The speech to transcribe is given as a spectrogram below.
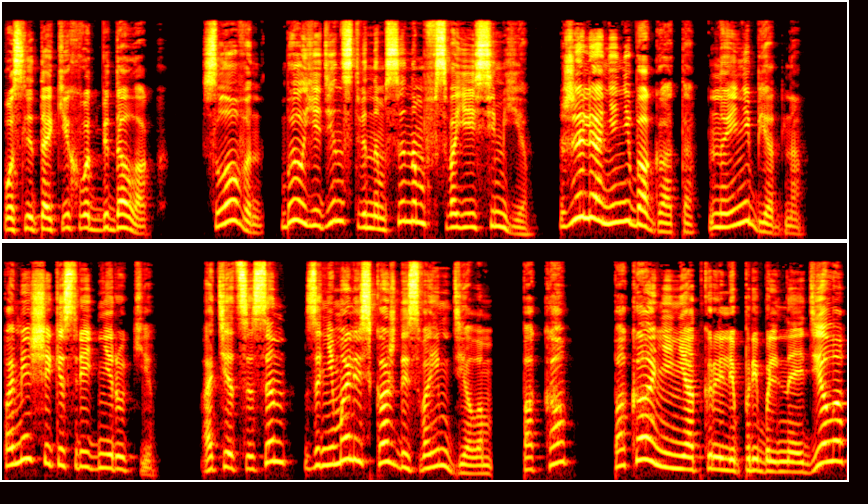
после таких вот бедолаг. Слован был единственным сыном в своей семье. Жили они не богато, но и не бедно. Помещики средней руки. Отец и сын занимались каждый своим делом, пока... пока они не открыли прибыльное дело,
